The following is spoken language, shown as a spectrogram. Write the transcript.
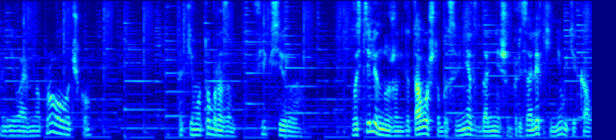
надеваем на проволочку. Таким вот образом фиксирую. Пластилин нужен для того, чтобы свинец в дальнейшем при заливке не вытекал.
